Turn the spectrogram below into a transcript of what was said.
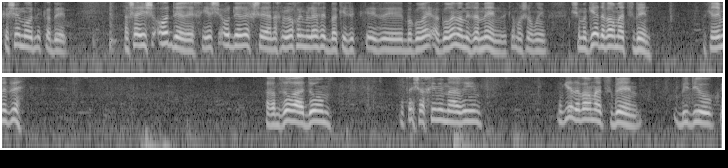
קשה מאוד לקבל. עכשיו יש עוד דרך, יש עוד דרך שאנחנו לא יכולים ללכת בה כי זה, זה בגורם, הגורם המזמן, זה כמו שאומרים, כשמגיע דבר מעצבן. מכירים את זה? הרמזור האדום, מתי שהכי ממהרים, מגיע דבר מעצבן, בדיוק,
